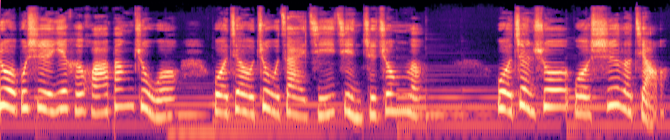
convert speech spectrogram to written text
若不是耶和华帮助我，我就住在极境之中了。我正说，我失了脚。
